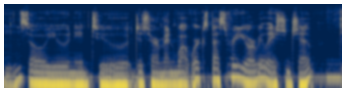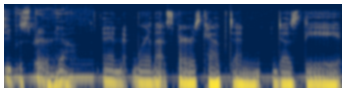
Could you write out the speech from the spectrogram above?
Mm-hmm. So you need to determine what works best for your relationship Keep a spare, yeah. and where that spare is kept. And does the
